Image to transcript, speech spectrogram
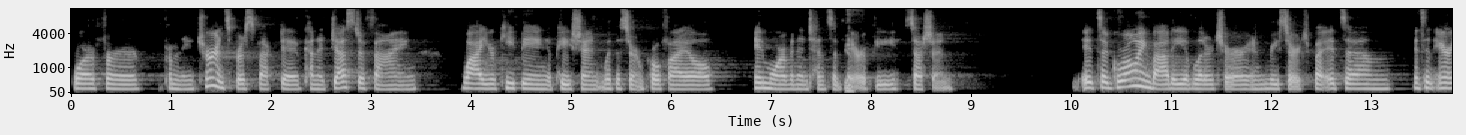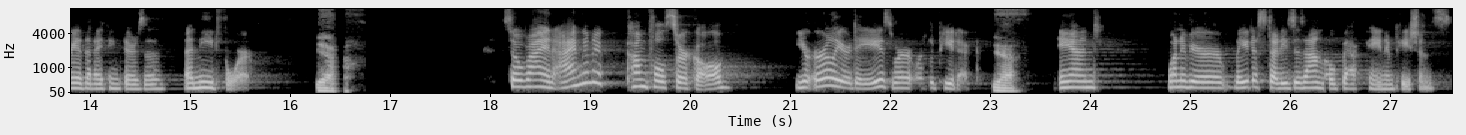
or for from the insurance perspective, kind of justifying why you're keeping a patient with a certain profile in more of an intensive yeah. therapy session. It's a growing body of literature and research, but it's um it's an area that I think there's a, a need for. Yeah. So Ryan, I'm gonna come full circle. Your earlier days were orthopedic. Yeah. And one of your latest studies is on low back pain in patients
